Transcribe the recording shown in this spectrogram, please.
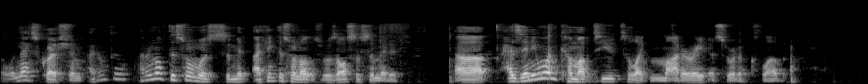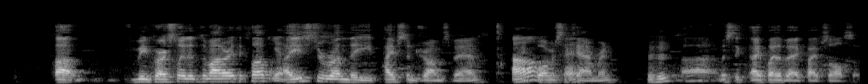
well, next question. I don't know. I don't know if this one was submit. I think this one was was also submitted. Uh, has anyone come up to you to like moderate a sort of club? Uh, me personally, to, to moderate the club, Yes. I used to run the pipes and drums band Oh, before Mr. okay. Cameron. Mhm. Uh, Mr. I play the bagpipes also.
